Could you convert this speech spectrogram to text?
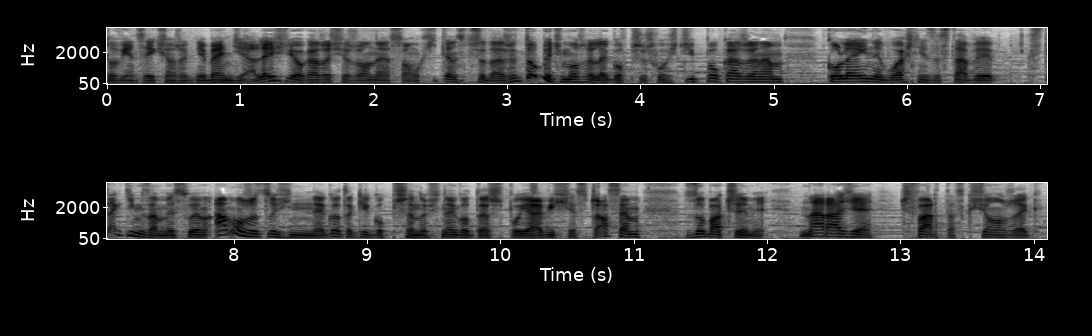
to więcej książek nie będzie. Ale jeśli okaże się, że one są hitem sprzedaży, to być może Lego w przyszłości pokaże nam kolejne właśnie zestawy z takim zamysłem, a może coś innego, takiego przenośnego też pojawi się z czasem. Zobaczymy. Na razie czwarta z książek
